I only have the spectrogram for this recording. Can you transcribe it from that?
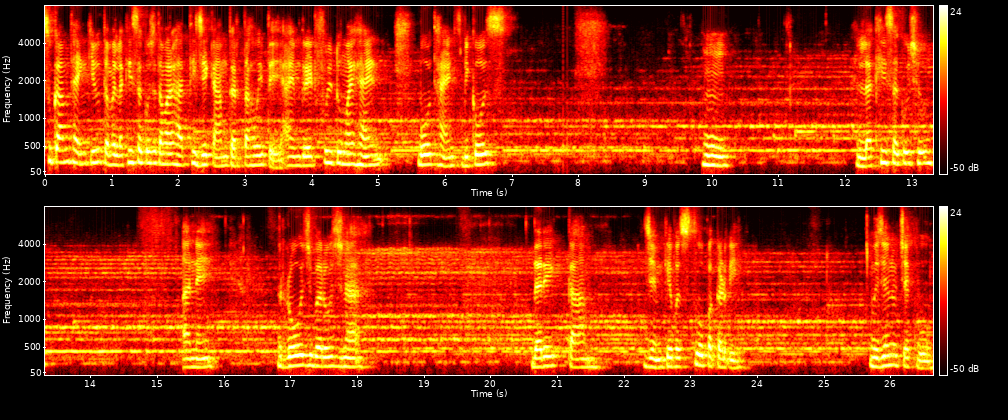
શું કામ થેન્ક યુ તમે લખી શકો છો તમારા હાથથી જે કામ કરતા હોય તે. I am grateful to my hand both hands because હું લખી શકું છું. અને રોજબરોજના દરેક કામ જેમ કે વસ્તુઓ પકડવી વજન ઉચકવું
